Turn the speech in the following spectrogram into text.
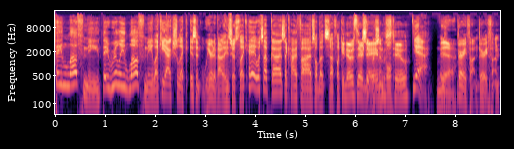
they love me. They really love me. Like he actually like isn't weird about it. He's just like, hey, what's up, guys? Like high fives, all that stuff. Like He knows their super names simple. too. yeah. It's Yeah. Very fun. Very fun.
